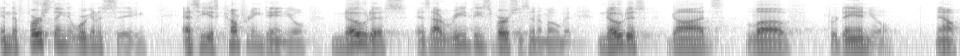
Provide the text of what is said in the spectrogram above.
And the first thing that we're going to see as he is comforting Daniel, notice, as I read these verses in a moment, notice God's love for Daniel. Now,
